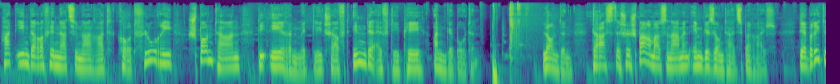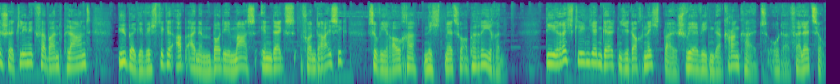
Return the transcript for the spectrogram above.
hat ihm daraufhin Nationalrat Kurt Fluri spontan die Ehrenmitgliedschaft in der FDP angeboten. London. Drastische Sparmaßnahmen im Gesundheitsbereich. Der britische Klinikverband plant, Übergewichtige ab einem Body Mass Index von 30 sowie Raucher nicht mehr zu operieren. Die Richtlinien gelten jedoch nicht bei schwerwiegender Krankheit oder Verletzung.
